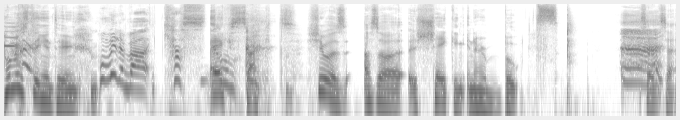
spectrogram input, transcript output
Hon visste ingenting. Hon ville bara kasta Exakt. She was alltså shaking in her boots. Så att säga.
